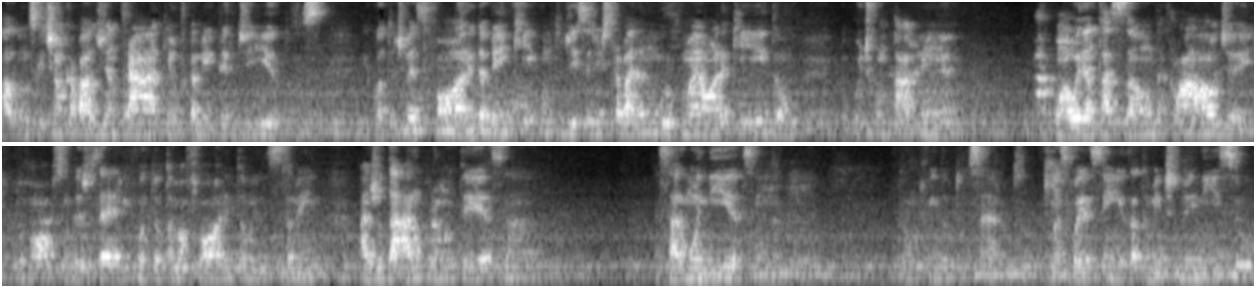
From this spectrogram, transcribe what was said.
Alunos que tinham acabado de entrar, que iam ficar meio perdidos enquanto eu estivesse fora. Ainda bem que, como tu disse, a gente trabalha num grupo maior aqui, então eu pude contar com, com a orientação da Cláudia e do Robson, da Gisele, enquanto eu estava fora, então eles também ajudaram para manter essa, essa harmonia, assim, né? Então, no fim, deu tudo certo. Mas foi assim, exatamente no início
